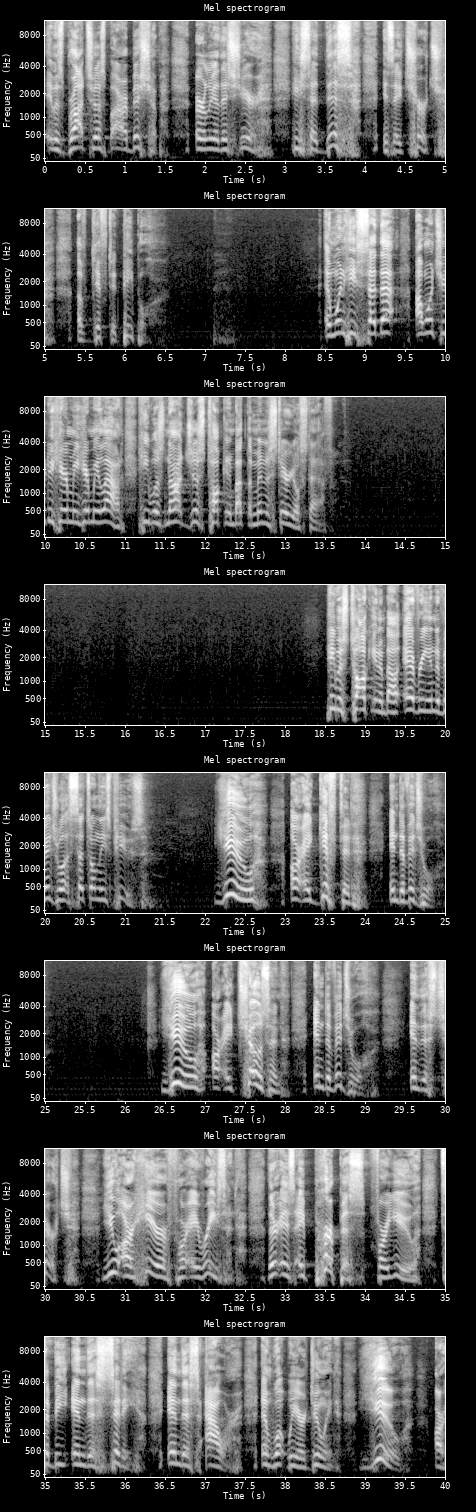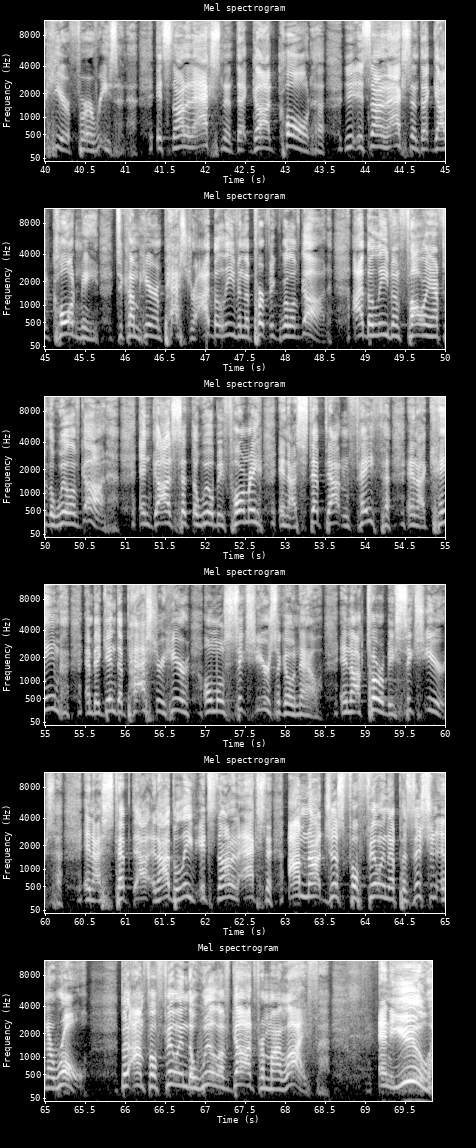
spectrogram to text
It was brought to us by our bishop earlier this year. He said, This is a church of gifted people. And when he said that, I want you to hear me, hear me loud. He was not just talking about the ministerial staff. He was talking about every individual that sits on these pews. You are a gifted individual. You are a chosen individual in this church. You are here for a reason. There is a purpose for you to be in this city, in this hour, in what we are doing. You are here for a reason. It's not an accident that God called. Uh, it's not an accident that God called me to come here and pastor. I believe in the perfect will of God. I believe in following after the will of God. And God set the will before me, and I stepped out in faith, and I came and began to pastor here almost six years ago now. In October, be six years. And I stepped out, and I believe it's not an accident. I'm not just fulfilling a position and a role, but I'm fulfilling the will of God for my life. And you,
